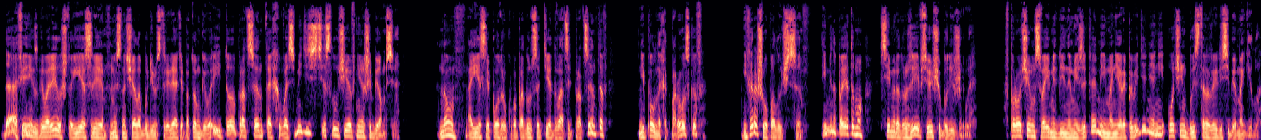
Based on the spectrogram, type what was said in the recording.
Да, Феникс говорил, что если мы сначала будем стрелять, а потом говорить, то в процентах восьмидесяти случаев не ошибемся. Ну, а если под руку попадутся те двадцать процентов неполных отморозков, нехорошо получится. Именно поэтому семеро друзей все еще были живы. Впрочем, своими длинными языками и манерой поведения они очень быстро рыли себе могилу.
